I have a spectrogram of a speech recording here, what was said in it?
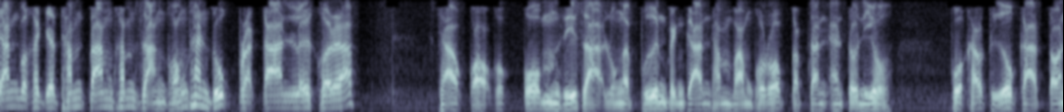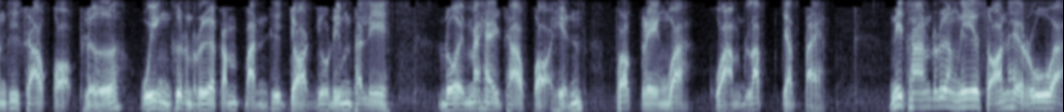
ยันว่าข้าจะทำตามคำสั่งของท่านทุกประการเลยครับ ชาวเกาะก็กลมศีรษะลงกับพื้นเป็นการทำความเคารพกับตันแอนโตนิโอ พวกเขาถือโอกาสตอนที่ชาวเกาะเผลอ วิ่งขึ้นเรือกำปั่นที่จอดอยู่ริมทะเล โดยไม่ให้ชาวเกาะเห็น เพราะเกรงว่าความลับจะแตก นิทานเรื่องนี้สอนให้รู้ว่า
